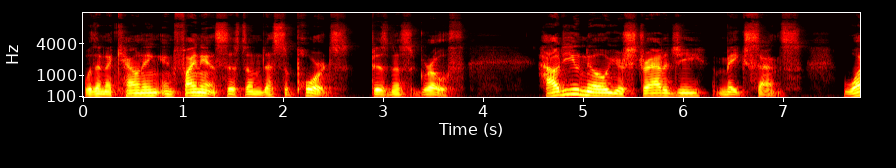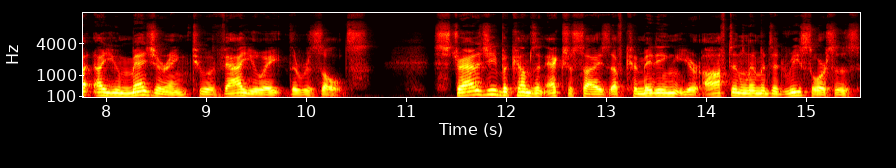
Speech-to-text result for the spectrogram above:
with an accounting and finance system that supports business growth. How do you know your strategy makes sense? What are you measuring to evaluate the results? Strategy becomes an exercise of committing your often limited resources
